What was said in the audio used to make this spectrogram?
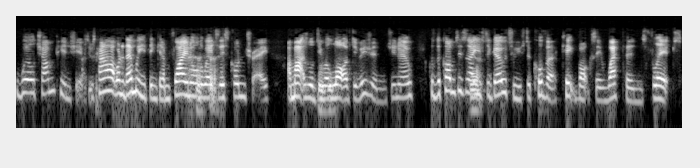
world championships, it was kind of like one of them where you're thinking, I'm flying all the way to this country. I might as well do mm-hmm. a lot of divisions, you know, because the competitions yeah. I used to go to used to cover kickboxing, weapons, flips,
